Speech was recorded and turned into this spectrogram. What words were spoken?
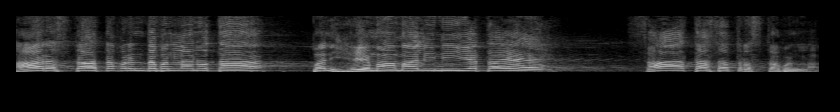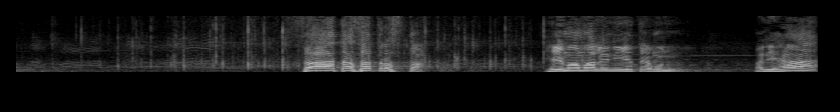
हा रस्ता आतापर्यंत बनला नव्हता पण हेमा मालिनी येत आहे. सहा तासात रस्ता बनला. सहा तासात रस्ता. हेमा मालिनी येत आहे म्हणून. आणि ह्या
